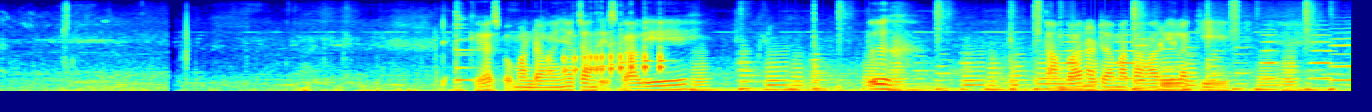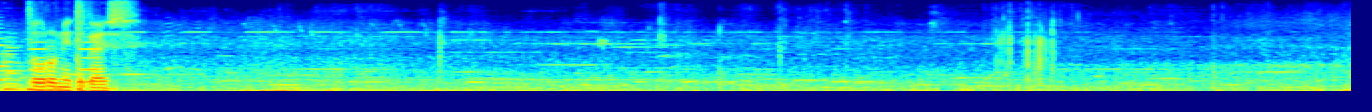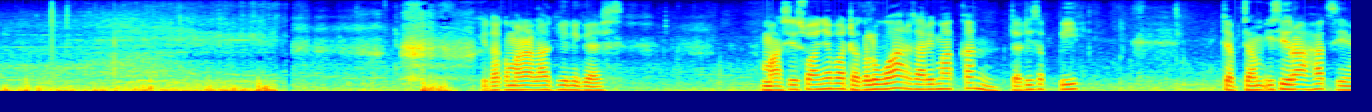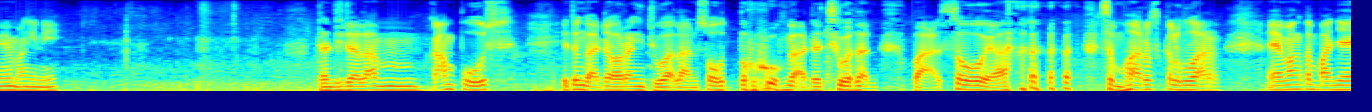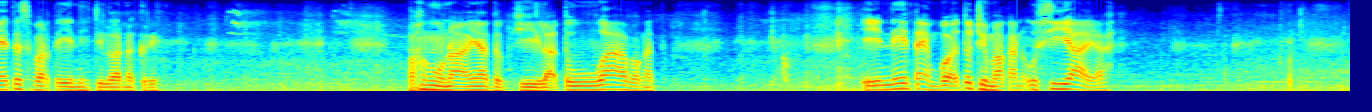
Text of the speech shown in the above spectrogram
Guys pemandangannya cantik sekali uh tambahan ada matahari lagi. Turun itu guys. Kita ke mana lagi nih guys? Mahasiswanya pada keluar cari makan jadi sepi jam-jam istirahat sih memang ini. Dan di dalam kampus itu nggak ada orang yang jualan soto nggak ada jualan bakso ya. Semua harus keluar. Emang tempatnya itu seperti ini di luar negeri. Bangunannya tuh gila tua banget. Ini tembok itu dimakan usia ya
